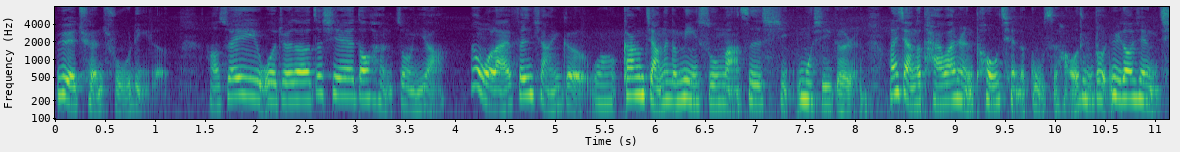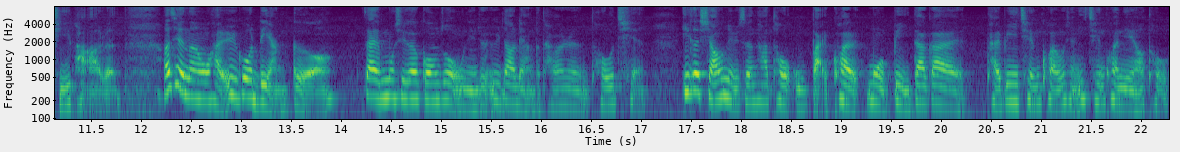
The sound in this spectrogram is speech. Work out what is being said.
越权处理了。好，所以我觉得这些都很重要。那我来分享一个，我刚刚讲那个秘书嘛，是西墨西哥人，我来讲个台湾人偷钱的故事。好，我怎么都遇到一些很奇葩的人，而且呢，我还遇过两个哦。在墨西哥工作五年，就遇到两个台湾人偷钱。一个小女生，她偷五百块墨币，大概台币一千块。我想一千块你也要偷。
